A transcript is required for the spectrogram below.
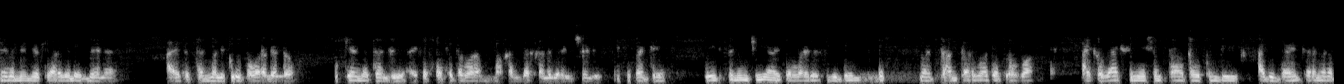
నేను మేము ఎట్లా అడగలేదు నేను. ఆ యొక్క తన్మలి కృపవరలలో ముఖ్యంగా తండ్రి ఆ యొక్క స్వచ్ఛత వరం మాకందరికి అనుగ్రహించండి. ఎందుకంటే వీటి నుంచి ఆ యొక్క వైరస్ దాని తర్వాత ప్రభావ ఆ యొక్క వ్యాక్సినేషన్ స్టార్ట్ అవుతుంది. అది భయంకరమైన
